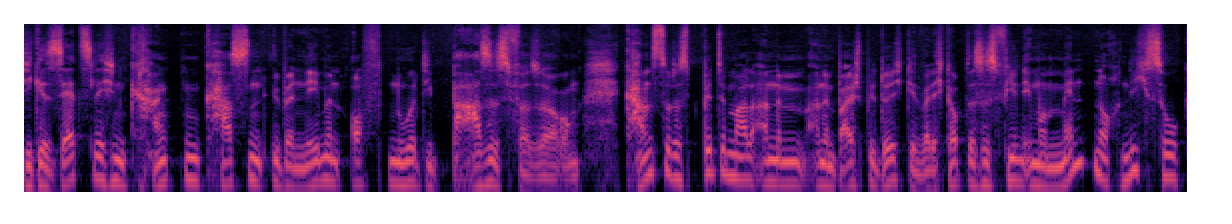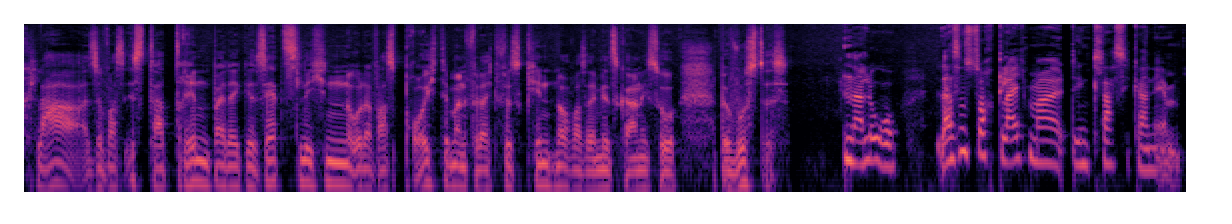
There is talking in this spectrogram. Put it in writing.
die gesetzlichen Krankenkassen übernehmen oft nur die Basisversorgung. Kannst du das bitte mal an einem, an einem Beispiel durchgehen? Weil ich glaube, das ist vielen im Moment noch nicht so klar. Also was ist da drin bei der gesetzlichen oder was bräuchte man vielleicht fürs Kind noch, was einem jetzt gar nicht so bewusst ist? Na Lo, lass uns doch gleich mal den Klassiker nehmen.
